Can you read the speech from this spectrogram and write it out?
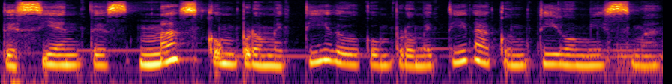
te sientes más comprometido o comprometida contigo misma.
